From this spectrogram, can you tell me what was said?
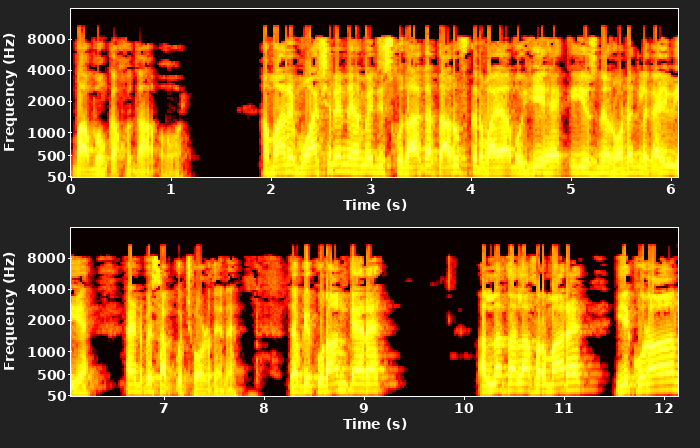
بابوں کا خدا اور۔ ہمارے معاشرے نے ہمیں جس خدا کا تعارف کروایا، وہ یہ ہے کہ یہ اس نے رونق لگائی ہوئی ہے، اینڈ پہ سب کو چھوڑ دینا ہے۔ جبکہ قرآن کہہ رہا ہے، اللہ تعالیٰ فرما رہا ہے، یہ قرآن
